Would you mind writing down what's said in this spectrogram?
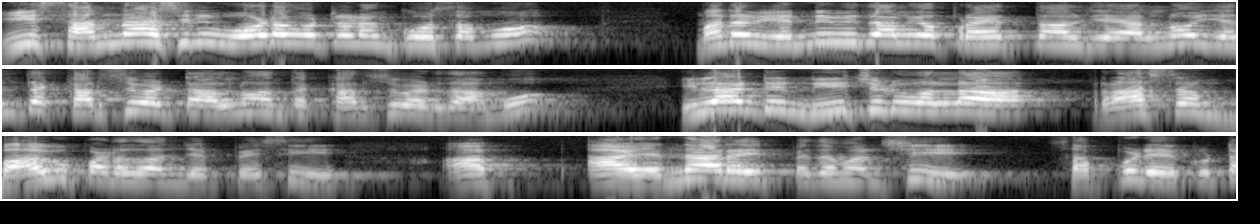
ఈ సన్నాసిని ఓడగొట్టడం కోసము మనం ఎన్ని విధాలుగా ప్రయత్నాలు చేయాలనో ఎంత ఖర్చు పెట్టాలనో అంత ఖర్చు పెడదాము. ఇలాంటి నీచుడు వల్ల రాష్ట్రం బాగుపడదు అని చెప్పేసి ఆ ఆ ఎన్ఆర్ఐ పెద్ద మనిషి సప్పుడు ఎక్కుట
